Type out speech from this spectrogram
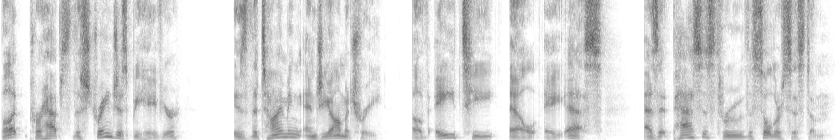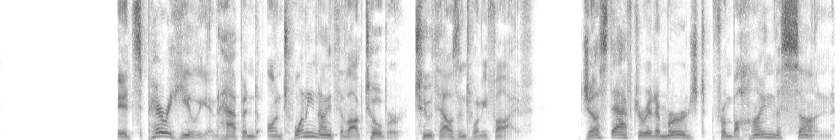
But perhaps the strangest behavior is the timing and geometry of ATLAS as it passes through the solar system. Its perihelion happened on 29th of October 2025 just after it emerged from behind the Sun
